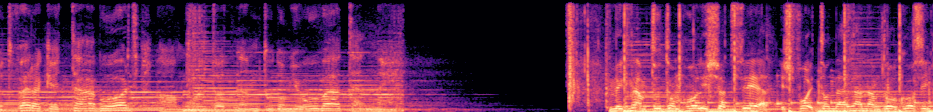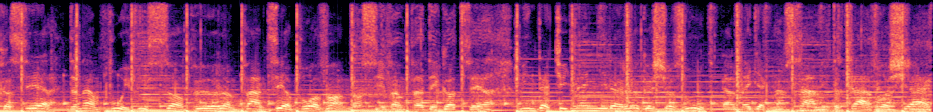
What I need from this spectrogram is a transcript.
Ott verek egy tábort Ha a múltat nem tudom jóvá tenni még nem tudom hol is a cél És folyton ellenem dolgozik a szél. De nem fúj vissza a bőröm Páncélból van, a szívem pedig a cél. Mindegy, hogy mennyire rögös az út Elmegyek, nem számít a távolság.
